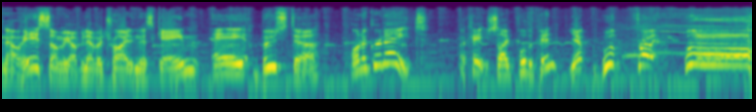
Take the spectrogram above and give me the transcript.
Now, here's something I've never tried in this game. A booster on a grenade. Okay, shall I pull the pin? Yep. Whoop, throw it. Oh,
